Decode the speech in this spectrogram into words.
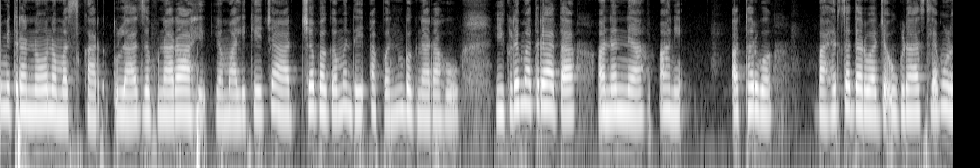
तर मित्रांनो नमस्कार. तुला जपणारा आहे या मालिकेच्या आजच्या भागामध्ये आपण बघणार आहोत. इकडे मात्र आता अनन्या आणि अथर्व बाहेरचा दरवाजा उघडा असल्यामुळे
